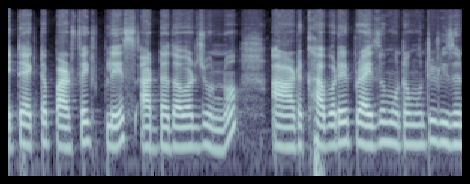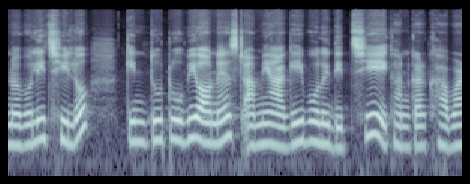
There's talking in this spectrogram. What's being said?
এটা একটা পারফেক্ট প্লেস আড্ডা দেওয়ার জন্য। আর খাবারের প্রাইসও মোটামুটি রিজনেবলই ছিল। কিন্তু টু বি অনেস্ট আমি আগেই বলে দিচ্ছি, এখানকার খাবার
